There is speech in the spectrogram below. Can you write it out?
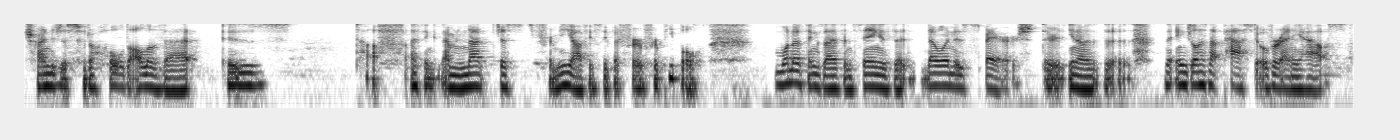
trying to just sort of hold all of that is tough. I think I mean not just for me obviously, but for for people. One of the things I've been seeing is that no one is spared. There, you know, the the angel has not passed over any house.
